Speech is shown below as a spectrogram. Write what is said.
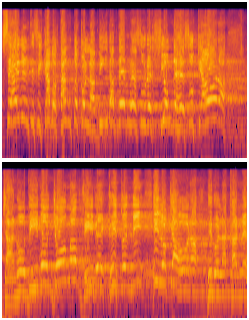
Se ha identificado tanto con la vida de resurrección de Jesús que ahora ya no vivo yo, más vive Cristo en mí. Y lo que ahora vivo en la carne,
